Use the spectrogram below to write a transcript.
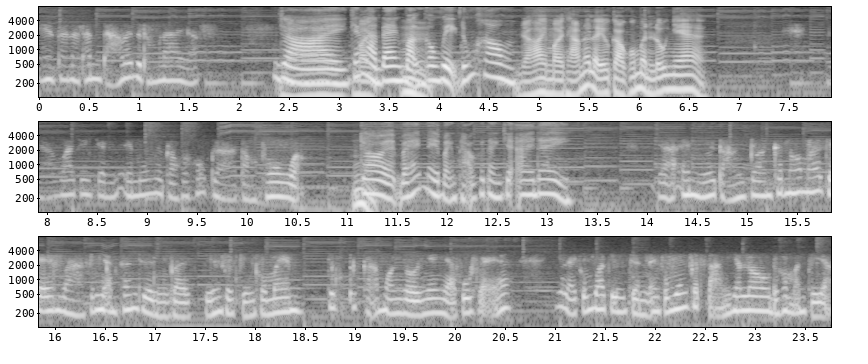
Em tên là Thanh Thảo đến từ Đồng Nai ạ. Rồi, chắc mời- là đang bận ừ. công việc đúng không? Rồi, mời Thảo nói lời yêu cầu của mình luôn nha. Dạ, qua chương trình em muốn yêu cầu ca khúc là Tần Phu ạ. Ừ. Rồi, bài hát này bạn Thảo gửi tặng cho ai đây? Dạ, em gửi tặng cho anh kết nối máy cho em và cũng như anh Khánh Trình về chuyện trò chuyện cùng em. Chúc tất cả mọi người nghe nhạc vui vẻ. Với lại cũng qua chương trình em cũng muốn kết bạn Zalo được không anh chị ạ?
